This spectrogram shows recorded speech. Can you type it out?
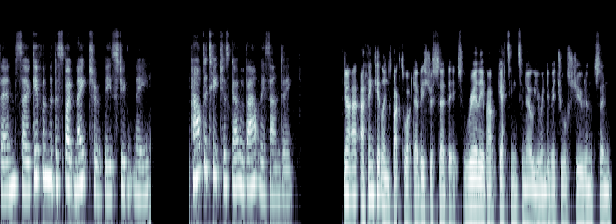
then. So given the bespoke nature of these student needs, how do teachers go about this, Andy? Yeah, I, think it links back to what Debbie's just said that it's really about getting to know your individual students and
